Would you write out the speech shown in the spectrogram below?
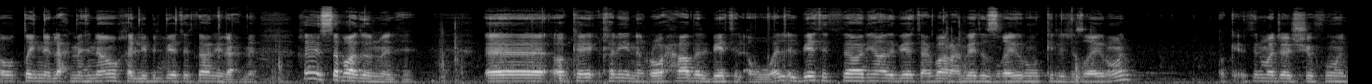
أو طينا لحمة هنا ونخلي بالبيت الثاني لحمة. خلينا يستفادون منها. آه، okay خلينا نروح. هذا البيت الأول. البيت الثاني هذا بيت عبارة عن بيت صغيرون كلش صغيرون. okay مثل ما جاي تشوفون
